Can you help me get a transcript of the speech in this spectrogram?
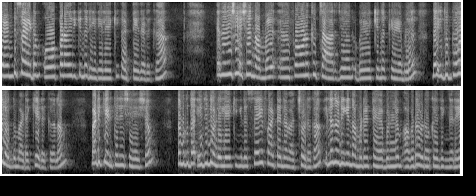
രണ്ട് സൈഡും ഓപ്പൺ ആയിരിക്കുന്ന രീതിയിലേക്ക് കട്ട് ചെയ്തെടുക്കുക. അതിനുശേഷം നമ്മൾ ഫോണൊക്കെ ചാർജ് ചെയ്യാൻ ഉപയോഗിക്കുന്ന കേബിൾ ഇതുപോലൊന്ന് മടക്കിയെടുക്കണം. മടക്കിയെടുത്തതിന് ശേഷം നമുക്ക് ഇതിന്റെ ഉള്ളിലേക്ക് ഇങ്ങനെ സേഫ് ആയിട്ട് തന്നെ വെച്ചുകൊടുക്കാം ഇല്ലെന്നുണ്ടെങ്കിൽ നമ്മുടെ ടേബിളിലും അവിടെ ഇവിടെ ഒക്കെ ഇതിങ്ങനെ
